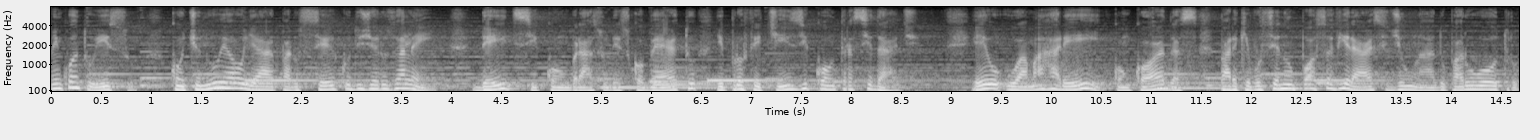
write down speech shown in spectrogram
Enquanto isso, continue a olhar para o cerco de Jerusalém Deite-se com o braço descoberto e profetize contra a cidade. Eu o amarrarei com cordas para que você não possa virar-se de um lado para o outro,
